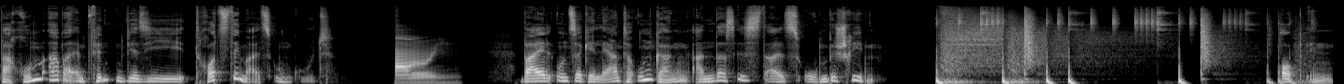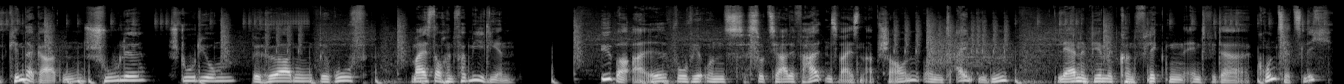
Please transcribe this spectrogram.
Warum aber empfinden wir sie trotzdem als ungut? Weil unser gelernter Umgang anders ist als oben beschrieben. Ob in Kindergarten, Schule, Studium, Behörden, Beruf, meist auch in Familien. Überall, wo wir uns soziale Verhaltensweisen abschauen und einüben, lernen wir mit Konflikten entweder grundsätzlich,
